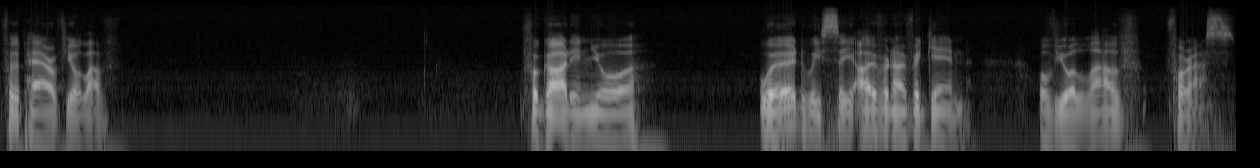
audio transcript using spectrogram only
for the power of your love. For God, in your word, we see over and over again of your love for us.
